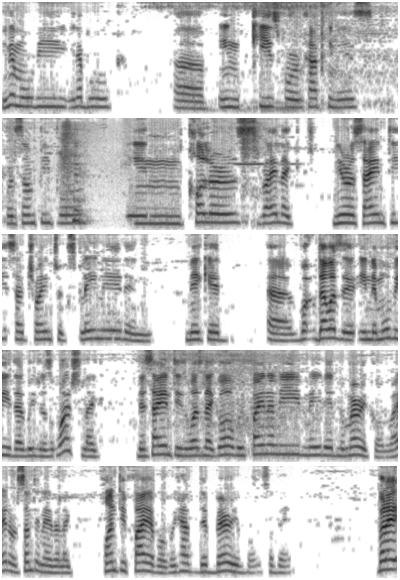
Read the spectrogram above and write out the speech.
In a movie in a book uh, in keys for happiness for some people in colors right? Like neuroscientists are trying to explain it and make it uh, that was uh, in the movie that we just watched like the scientist was like oh we finally made it numerical right or something like that like quantifiable. We have the variables of it. But I,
